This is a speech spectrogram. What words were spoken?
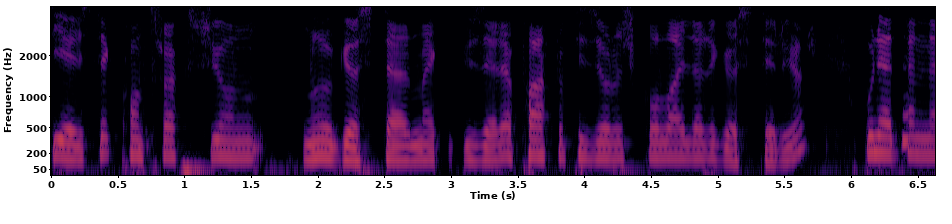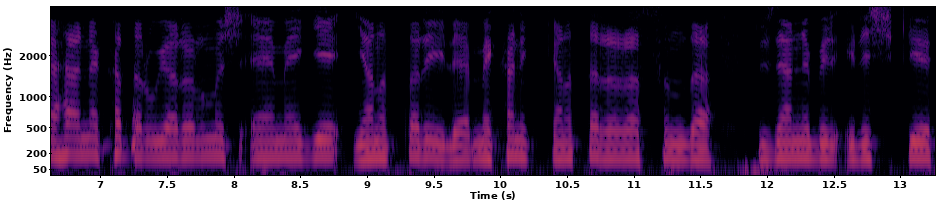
diğer ise kontraksiyonu göstermek üzere farklı fizyolojik olayları gösteriyor. Bu nedenle her ne kadar uyarılmış EMG yanıtları ile mekanik yanıtlar arasında düzenli bir ilişki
